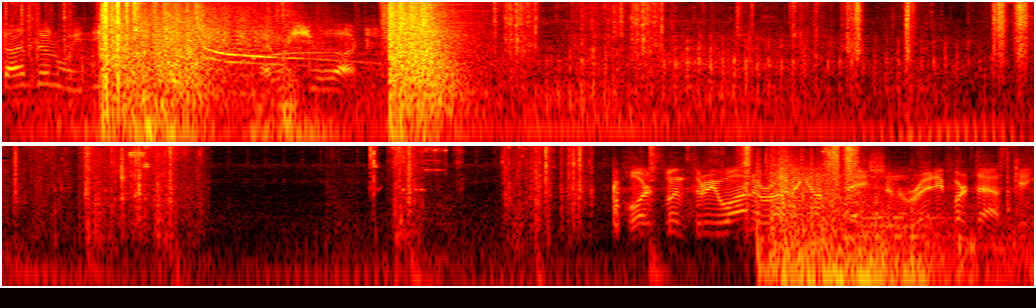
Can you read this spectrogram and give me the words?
Vessel, we need you. I wish you luck. Horseman 3-1 arriving on station, ready for tasking.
